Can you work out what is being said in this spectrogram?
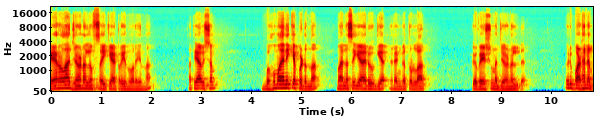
കേരള ജേണൽ ഓഫ് സൈക്യാട്രി എന്ന് പറയുന്ന അത്യാവശ്യം ബഹുമാനിക്കപ്പെടുന്ന മാനസികാരോഗ്യ രംഗത്തുള്ള ഗവേഷണ ജേണലിൽ ഒരു പഠനം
